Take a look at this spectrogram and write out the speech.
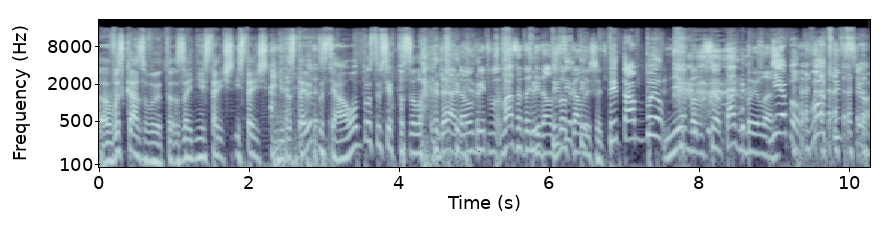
э, высказывают за неисторич- исторические недостоверности, а он просто всех посылает. Да, да, он говорит, вас это не должно колышать. Ты там был? Не был, все, так было. Не был, вот и все.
